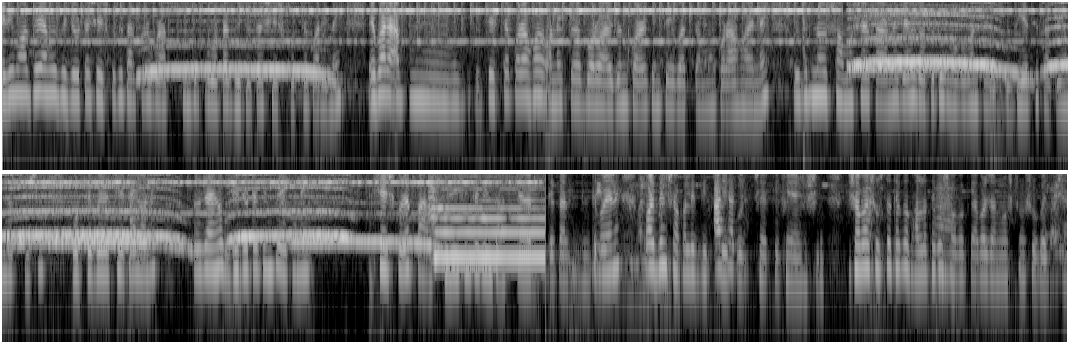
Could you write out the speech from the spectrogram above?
এরই মাঝে আমি ভিডিওটা শেষ করছি তারপরে রাত কিন্তু পুরোটা ভিডিওটা শেষ করতে পারি নাই। এবার চেষ্টা করা হয় অনেক বড় আয়োজন করার কিন্তু এবার তেমন করা হয় নাই। বিভিন্ন সমস্যার কারণে যাই হোক যতটুকু ভগবান দিয়েছে তাতেই আমরা খুশি করতে পেরেছি এটাই অনেক। তো যাই হোক ভিডিওটা কিন্তু এখানেই শেষ করে ফিনিশিংটা কিন্তু আজকে আর দিতে পারি না পরের দিন সকালে দিচ্ছি করছি আর কি ফিনিশিং সবাই সুস্থ থেকো ভালো থেকো সবাইকে আবার জন্মাষ্টমী শুভেচ্ছা।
